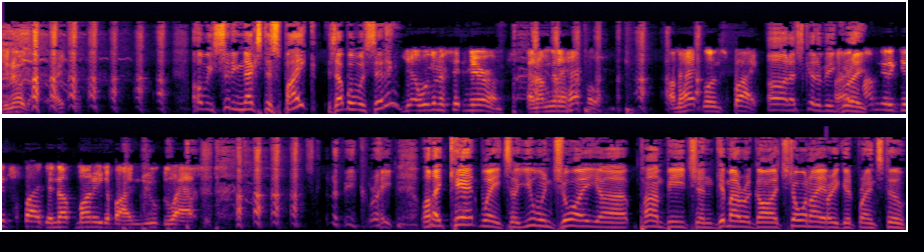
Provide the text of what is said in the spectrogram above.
You know that, right? Are we sitting next to Spike? Is that where we're sitting? yeah, we're going to sit near him, and I'm going to heckle him. I'm heckling Spike. Oh, that's going to be great. I'm going to give Spike enough money to buy new glasses. going to be great. Well, I can't wait. So you enjoy uh, Palm Beach and give my regards. Joe and I are very good friends, too.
